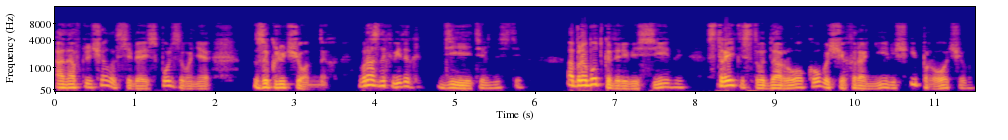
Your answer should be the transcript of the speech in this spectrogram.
Она включала в себя использование заключенных в разных видах деятельности, обработка древесины, строительство дорог, овощехранилищ и прочего.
